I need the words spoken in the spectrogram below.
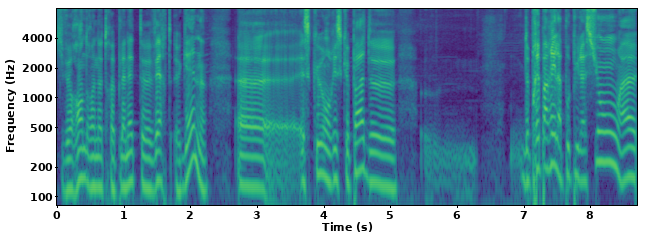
qui veut rendre notre planète verte again. Est-ce qu'on risque pas de préparer la population à,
